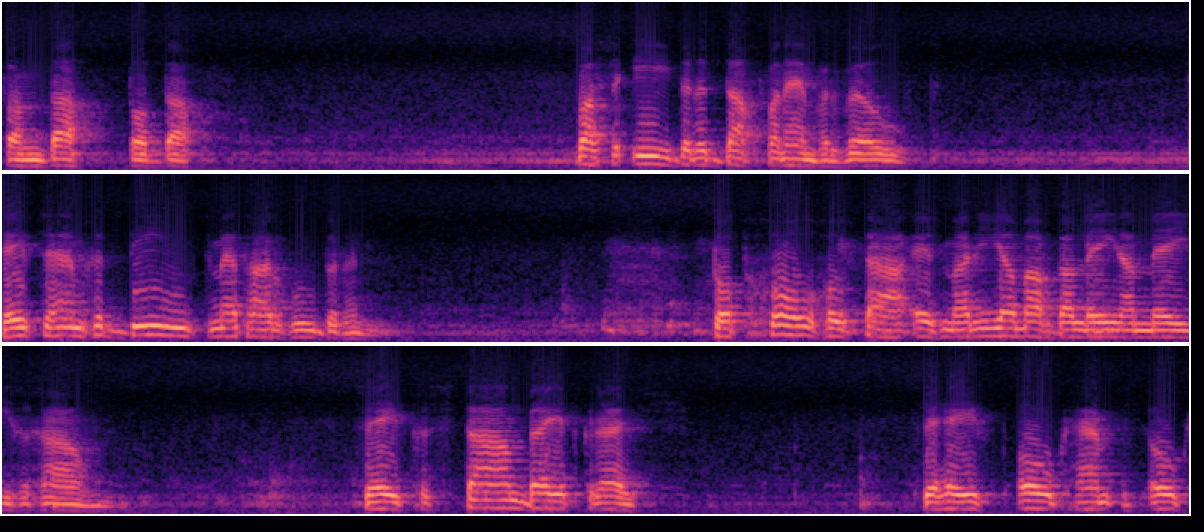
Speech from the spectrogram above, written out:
van dag tot dag. Was ze iedere dag van hem vervuld. Heeft ze hem gediend met haar goederen. Tot Golgotha is Maria Magdalena meegegaan. Ze heeft gestaan bij het kruis. Ze heeft ook hem, ook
